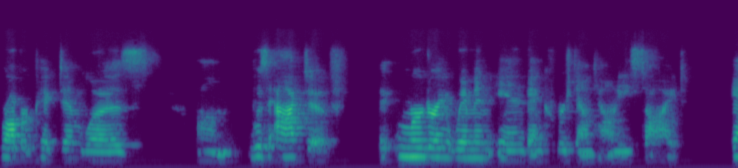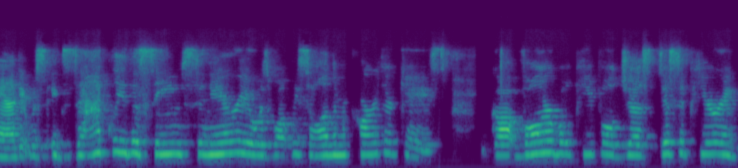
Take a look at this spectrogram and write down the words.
Robert Pickton was um, was active, eh, murdering women in Vancouver's downtown east side. And it was exactly the same scenario as what we saw in the McArthur case. You've got vulnerable people just disappearing.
